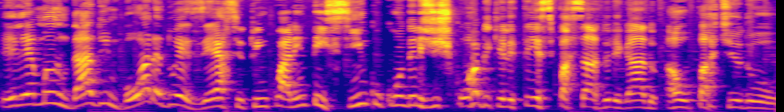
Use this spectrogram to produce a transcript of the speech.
ele é mandado embora do exército em 45, quando eles descobrem que ele tem esse passado ligado ao Partido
